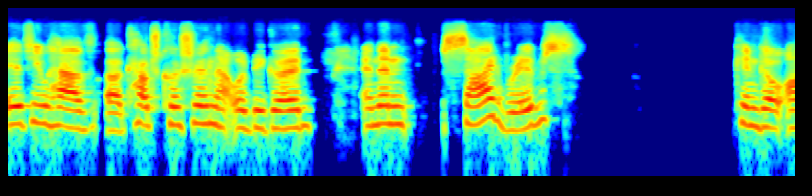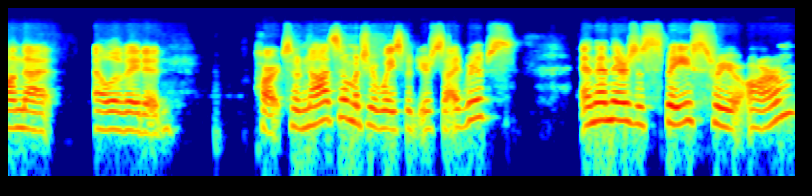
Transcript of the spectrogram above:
If you have a couch cushion, that would be good. And then side ribs can go on that elevated part. So not so much your waist, but your side ribs. And then there's a space for your arm.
